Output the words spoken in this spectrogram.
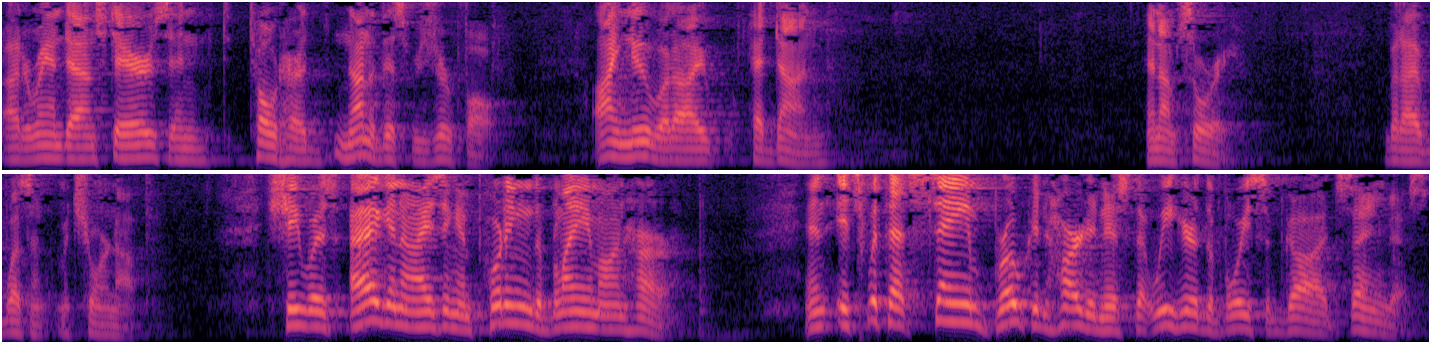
I'd have ran downstairs and told her none of this was your fault. I knew what I had done. And I'm sorry. But I wasn't mature enough. She was agonizing and putting the blame on her. And it's with that same brokenheartedness that we hear the voice of God saying this.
